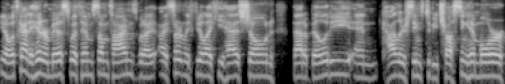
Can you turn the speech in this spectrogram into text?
you know, it's kind of hit or miss with him sometimes, but I, I certainly feel like he has shown that ability. And Kyler seems to be trusting him more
